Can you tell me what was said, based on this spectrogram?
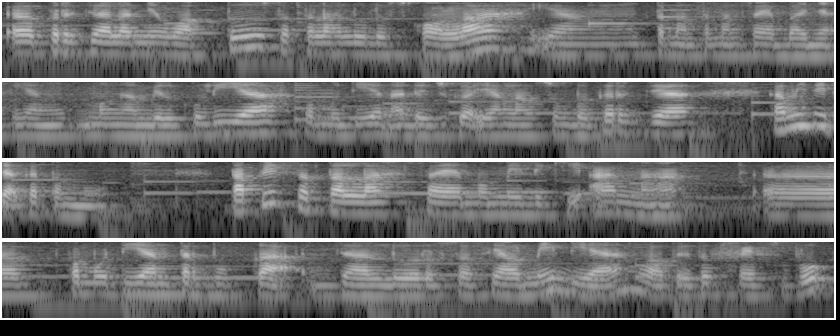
e, berjalannya waktu setelah lulus sekolah yang teman-teman saya banyak yang mengambil kuliah, kemudian ada juga yang langsung bekerja. Kami tidak ketemu. Tapi setelah saya memiliki anak, e, kemudian terbuka jalur sosial media, waktu itu Facebook,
